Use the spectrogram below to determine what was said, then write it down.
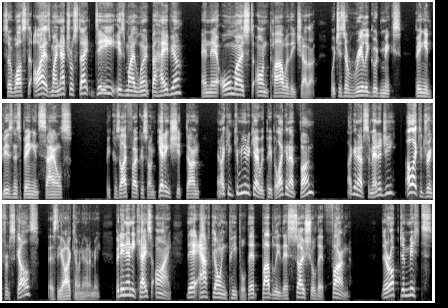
So, whilst I is my natural state, D is my learnt behavior, and they're almost on par with each other, which is a really good mix being in business, being in sales because I focus on getting shit done and I can communicate with people. I can have fun. I can have some energy. I like to drink from skulls. There's the eye coming out of me. But in any case, I, they're outgoing people. They're bubbly. They're social. They're fun. They're optimists.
